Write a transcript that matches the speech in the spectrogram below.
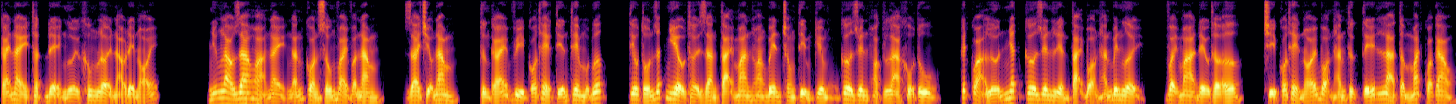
cái này thật để người không lời nào để nói. Những lao gia hỏa này ngắn còn sống vài vạn năm, dài triệu năm, từng cái vì có thể tiến thêm một bước, tiêu tốn rất nhiều thời gian tại man hoang bên trong tìm kiếm cơ duyên hoặc là khổ tu, kết quả lớn nhất cơ duyên liền tại bọn hắn bên người, vậy mà đều thờ ơ chỉ có thể nói bọn hắn thực tế là tầm mắt quá cao.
